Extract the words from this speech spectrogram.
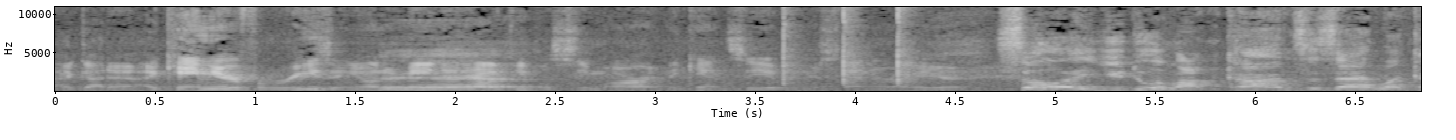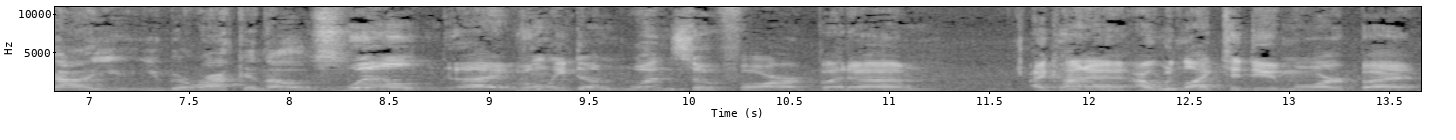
I gotta I came here for a reason. You know what I mean? To have people see my art and they can't see it when you're standing right here. So uh, you do a lot of cons. Is that like kind of you you been rocking those? Well, I've only done one so far, but um, I kind of I would like to do more, but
